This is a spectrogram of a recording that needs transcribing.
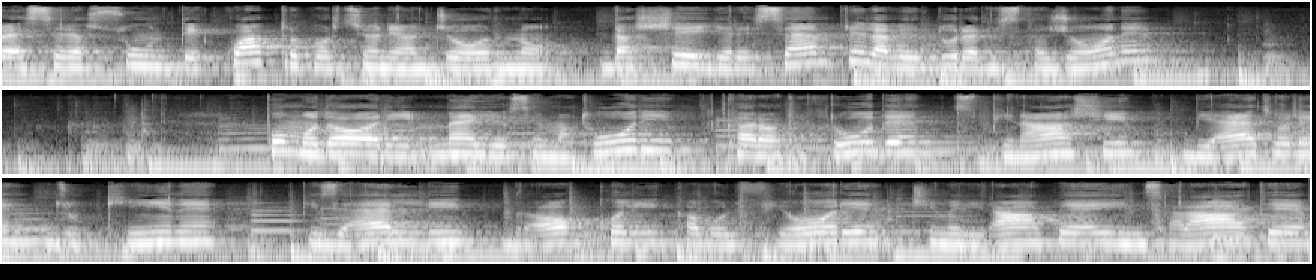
essere assunte 4 porzioni al giorno, da scegliere sempre la verdura di stagione, pomodori meglio se maturi, carote crude, spinaci, bietole, zucchine, piselli, broccoli, cavolfiore, cime di rape, insalate.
